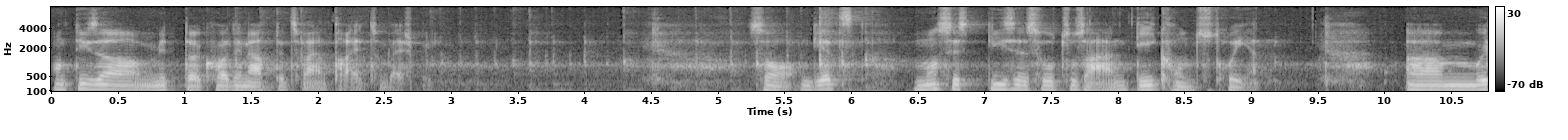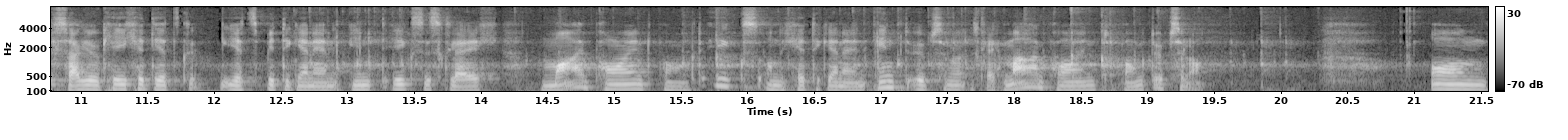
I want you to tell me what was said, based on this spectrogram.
und dieser mit der Koordinate 2 und 3 zum Beispiel. So, und jetzt muss es diese sozusagen dekonstruieren. Ähm, wo ich sage, okay, ich hätte jetzt, jetzt bitte gerne ein int x ist gleich myPoint.x und ich hätte gerne ein int y ist gleich myPoint.y. Und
